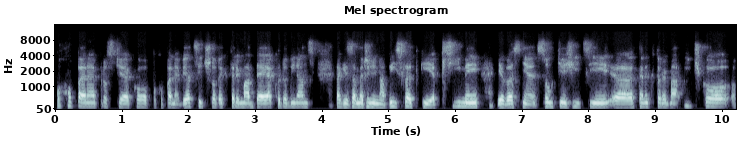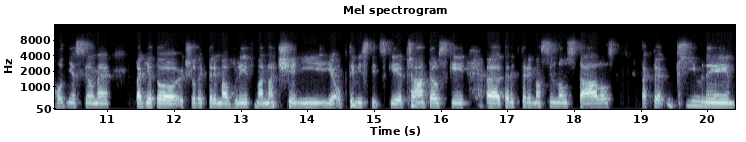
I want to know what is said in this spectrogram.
pochopené prostě jako pochopené věci. Člověk, který má D jako dominanc, tak je zaměřený na výsledky, je přímý, je vlastně soutěžící. Uh, ten, který má Ičko hodně silné, tak je to člověk, který má vliv, má nadšení, je optimistický, je přátelský, ten, který má silnou stálost, tak to je upřímný,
